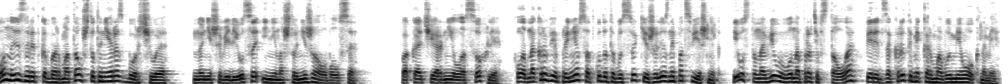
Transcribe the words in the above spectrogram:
Он изредка бормотал что-то неразборчивое, но не шевелился и ни на что не жаловался. Пока чернила сохли, хладнокровие принес откуда-то высокий железный подсвечник и установил его напротив стола перед закрытыми кормовыми окнами.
